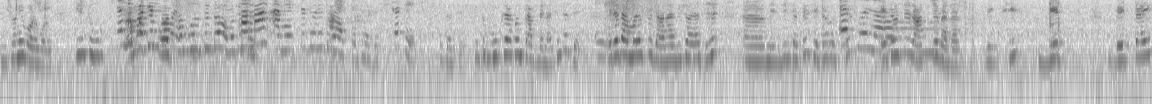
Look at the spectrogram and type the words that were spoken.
ভীষণই বড় বড়। কিন্তু আমাকে কথা বলতে দাও আমাকে মামা আমি একটা ধরে তুমি একটা ধরো ঠিক আছে? ঠিক আছে কিন্তু মুখে এখন চাপবে না ঠিক আছে? এটাতে আমার একটু জানার বিষয় আছে মেজদির কাছে সেটা হচ্ছে এটা হচ্ছে রাত্রেবেলার দেখছি। Bed bed time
